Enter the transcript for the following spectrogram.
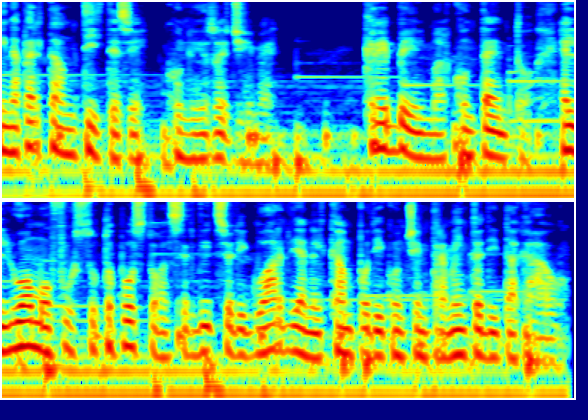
in aperta antitesi con il regime. crebbe il malcontento e l'uomo fu sottoposto al servizio di guardia nel campo di concentramento di Dachau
